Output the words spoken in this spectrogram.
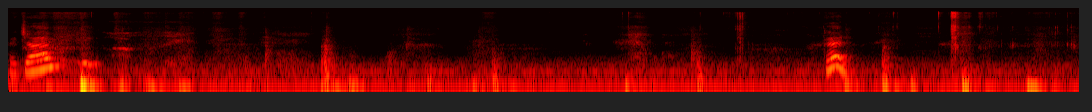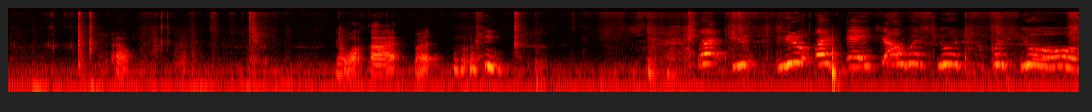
Good job. Good. Oh. Don't want that, but But you you don't like eggshell with your with your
